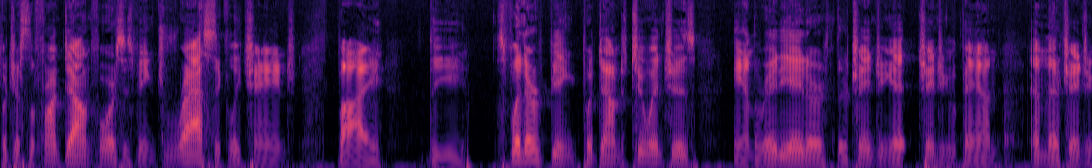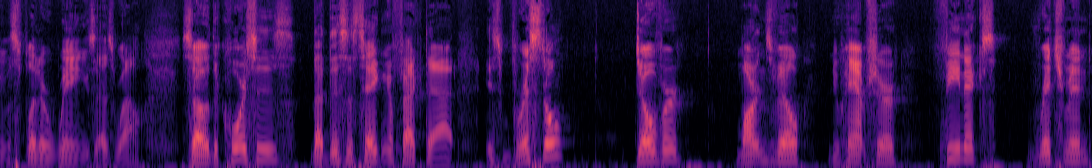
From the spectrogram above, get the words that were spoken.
but just the front downforce is being drastically changed by the splitter being put down to two inches and the radiator. They're changing it, changing the pan, and they're changing the splitter wings as well. So the courses that this is taking effect at is Bristol, Dover, Martinsville, New Hampshire, Phoenix, Richmond,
